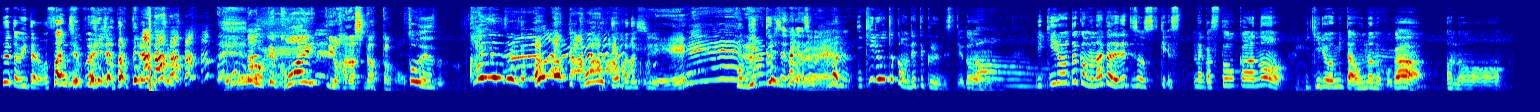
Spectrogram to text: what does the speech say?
ふと見たらもう30分以上経ってるんですよ。女って怖いっていう話だったの？そうです。階段じゃなくて女って怖いっていう話。えもうびっくりしてなんかその、まあ、生き量とかも出てくるんですけど生き量とかも中で出てそのスケなんかストーカーの生き量を見た女の子が、あのー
